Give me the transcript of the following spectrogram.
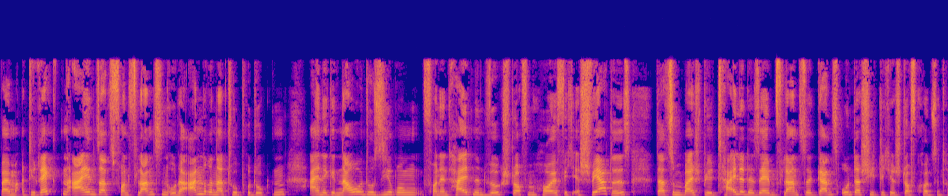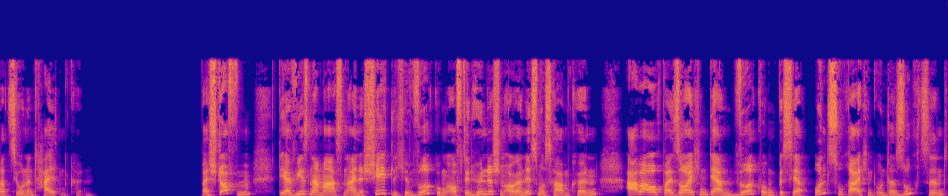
beim direkten Einsatz von Pflanzen oder anderen Naturprodukten eine genaue Dosierung von enthaltenen Wirkstoffen häufig erschwert ist, da zum Beispiel Teile derselben Pflanze ganz unterschiedliche Stoffkonzentrationen enthalten können. Bei Stoffen, die erwiesenermaßen eine schädliche Wirkung auf den hündischen Organismus haben können, aber auch bei solchen, deren Wirkung bisher unzureichend untersucht sind,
